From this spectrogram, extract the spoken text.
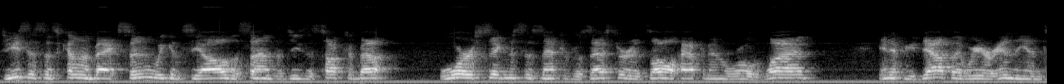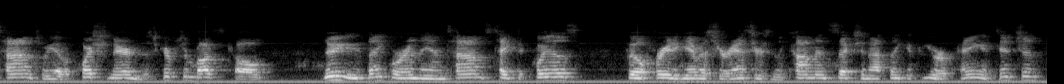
Jesus is coming back soon. We can see all the signs that Jesus talked about. War, sicknesses, natural disaster. It's all happening worldwide. And if you doubt that we are in the end times, we have a questionnaire in the description box called Do You Think We're in the End Times? Take the quiz. Feel free to give us your answers in the comments section. I think if you are paying attention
